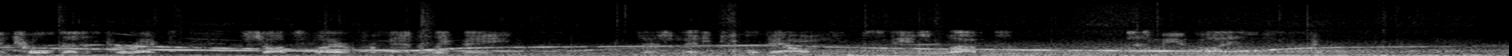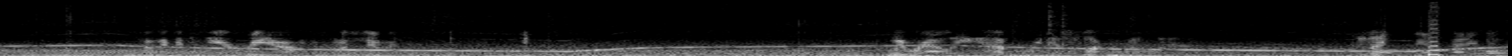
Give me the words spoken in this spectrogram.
Control, that is correct. Shots fired from Mandalay Bay. There's many people down, stage left. Just be advised. I think it's the arena, I'm assuming. We rallying up, we just fucking going in. Like, We have anyone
